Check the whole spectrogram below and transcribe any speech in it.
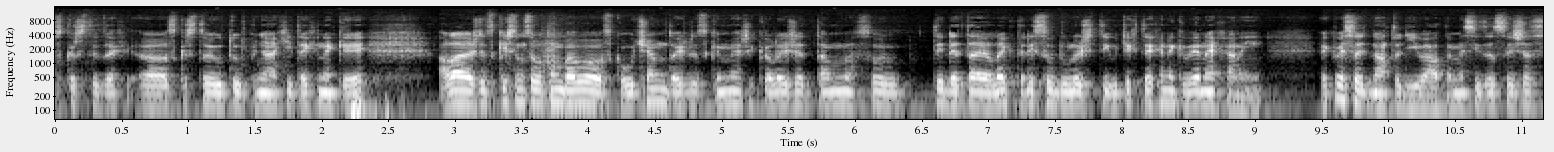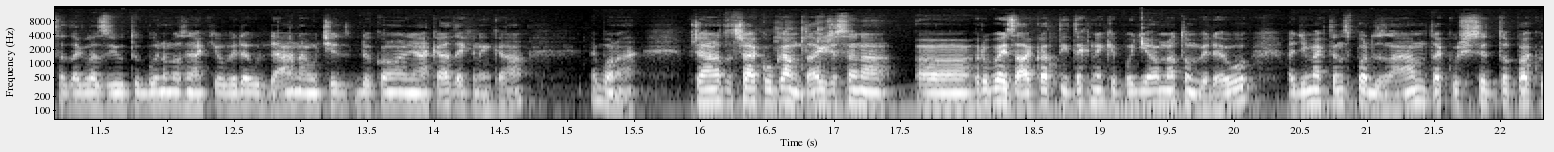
skrz, ty tech, uh, skrz to YouTube nějaký techniky, ale vždycky jsem se o tom bavil s koučem, tak vždycky mi říkali, že tam jsou ty detaily, které jsou důležité u těch technik vynechaný. Jak vy se na to díváte? Myslíte si, že se takhle z YouTube nebo z nějakého videa dá naučit dokonale nějaká technika? Nebo ne? Protože já na to třeba koukám tak, že se na uh, hrubý základ té techniky podívám na tom videu a tím, jak ten sport znám, tak už si to pak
